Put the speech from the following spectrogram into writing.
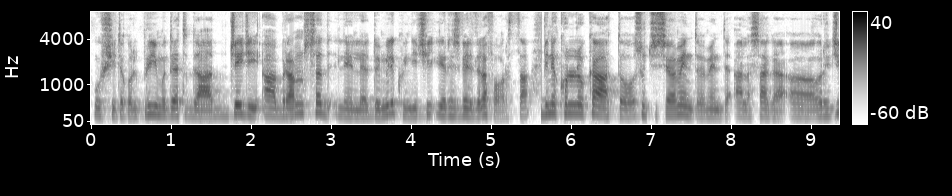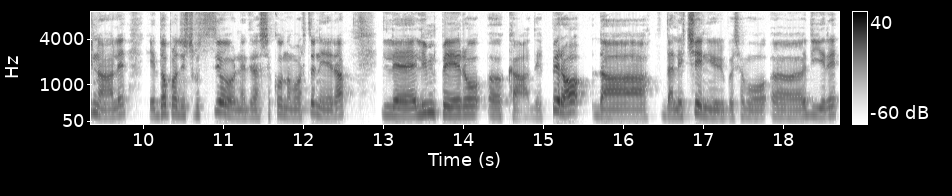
uscita col primo diretto da J.J. Abrams nel 2015, Il risveglio della forza, viene collocato successivamente ovviamente alla saga eh, originale e dopo la distruzione della seconda morte nera l'impero uh, cade, però da, dalle ceneri, possiamo uh, dire,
